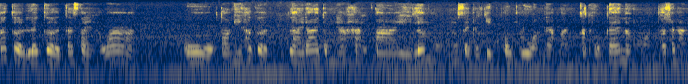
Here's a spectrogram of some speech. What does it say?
ก็เกิดเลยเกิดกระแสว่า โอ้ตอนนี้ถ้าเกิดรายได้ตรงเนี้ยหายไปเรื่องของเศรษฐกิจองค์รวมเนี่ยมันกระทบแน่นอน เพราะฉะนั้น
